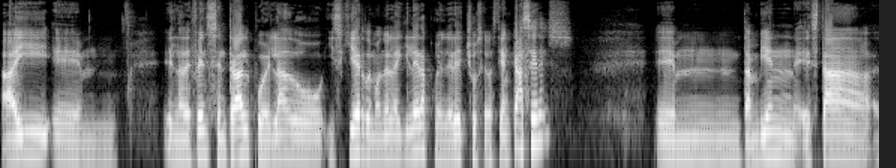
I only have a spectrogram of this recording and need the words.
ahí em, en la defensa central, por el lado izquierdo, Emanuel Aguilera, por el derecho, Sebastián Cáceres. Em, también está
